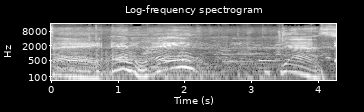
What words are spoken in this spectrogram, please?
Cafe. Anyway, yes.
